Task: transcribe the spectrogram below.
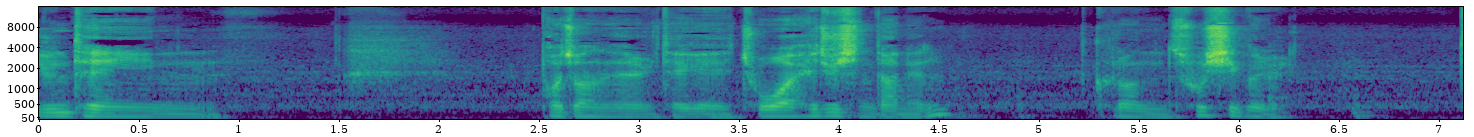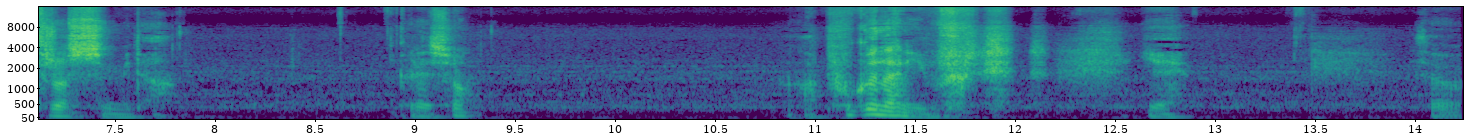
윤태인 버전을 되게 좋아해 주신다는 그런 소식을 들었습니다. 그래서 아, 포근한 이불 예. 그래서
